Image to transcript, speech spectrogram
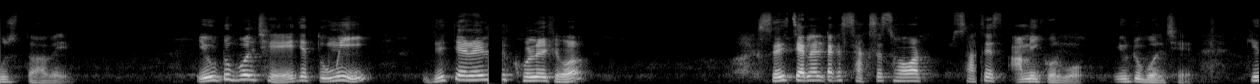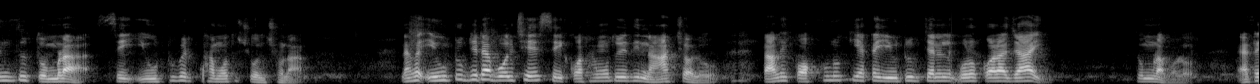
বুঝতে হবে। ইউটিউব বলছে যে তুমি যে চ্যানেল খুলেছ, সেই চ্যানেলটাকে সাকসেস হওয়ার সাকসেস আমি করব, ইউটিউব বলছে। কিন্তু তোমরা সেই ইউটিউবের কথা মতো চলছো না। দেখো, ইউটিউব যেটা বলছে সেই কথা মতো যদি না চলো, তাহলে কখনো কি একটা ইউটিউব চ্যানেল গ্রো করা যায়? তোমরা বলো। একটা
